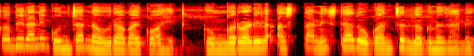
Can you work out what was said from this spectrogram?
कबीर आणि गुंजा नवरा बायको आहेत. डोंगरवाडीला असतानाच त्या दोघांचं लग्न झालंय.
